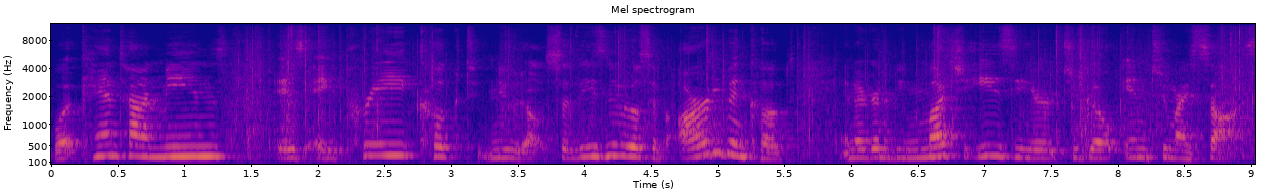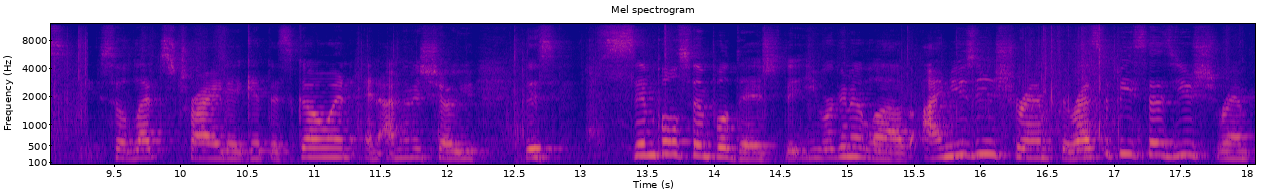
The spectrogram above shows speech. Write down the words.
What canton means is a pre-cooked noodle. So these noodles have already been cooked and they're gonna be much easier to go into my sauce. So let's try to get this going and I'm gonna show you this simple, simple dish that you are gonna love. I'm using shrimp. The recipe says use shrimp,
